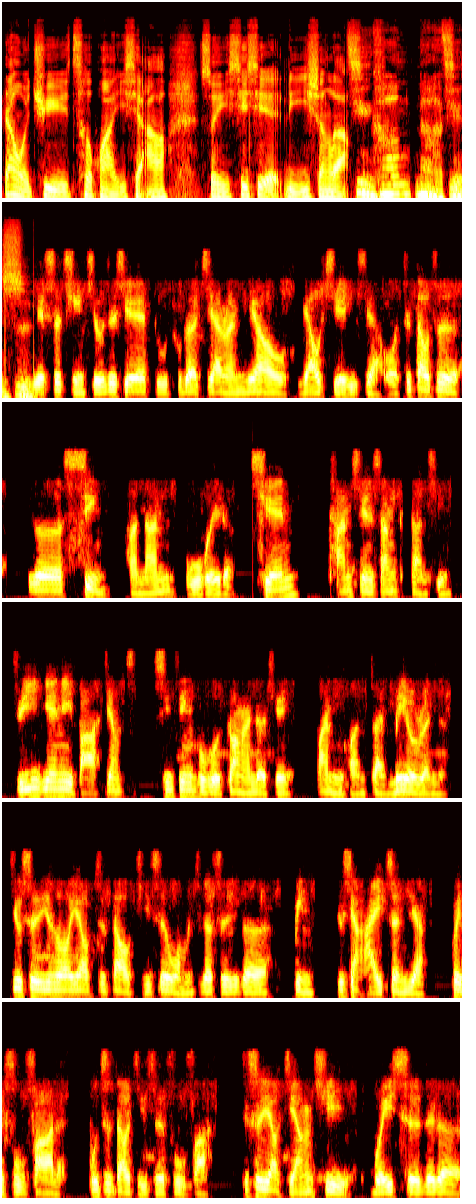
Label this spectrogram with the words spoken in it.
让我去策划一下啊，所以谢谢李医生了。健康那件事。也是请求这些赌徒的家人要了解一下。我知道是这个性很难补回的，钱谈钱伤感情，谁愿意把这样辛辛苦苦赚来的钱帮你还债？没有人的。就是说要知道，其实我们这个是一个病，就像癌症一样会复发的，不知道几时复发，就是要怎样去维持这个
